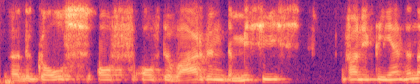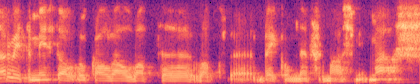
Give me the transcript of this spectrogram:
de goals of, of de waarden, de missies van uw cliënt. En daar weten meestal ook al wel wat, uh, wat uh, bijkomende informatie mee. Maar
